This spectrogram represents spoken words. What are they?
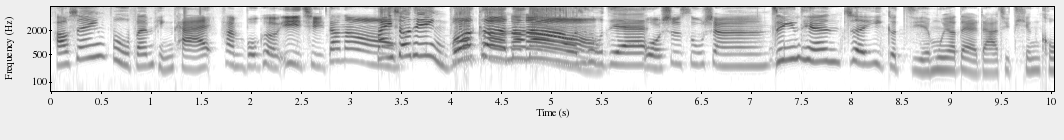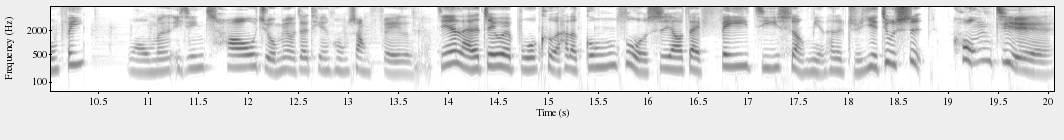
好声音不分平台，和播客一起大闹。欢迎收听播客闹闹，我是涂杰，我是苏珊。今天这一个节目要带着大家去天空飞。哇，我们已经超久没有在天空上飞了呢。今天来的这位播客，他的工作是要在飞机上面，他的职业就是空姐。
